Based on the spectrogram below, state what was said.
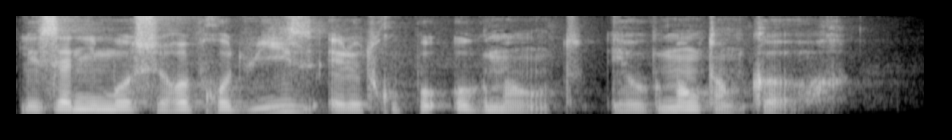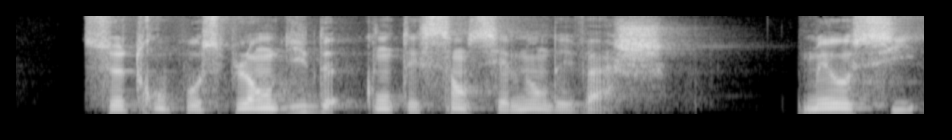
les animaux se reproduisent et le troupeau augmente et augmente encore. Ce troupeau splendide compte essentiellement des vaches, mais aussi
